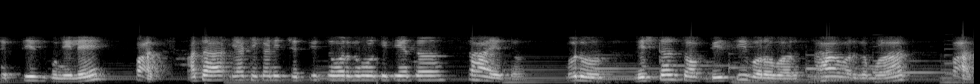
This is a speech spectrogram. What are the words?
छत्तीस गुणिले पाच. आता या ठिकाणी छत्तीसचं वर्गमूळ किती येतं? सहा येतं. म्हणून डिस्टन्स ऑफ बीसी बरोबर सहा वर्गमुळात पाच.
